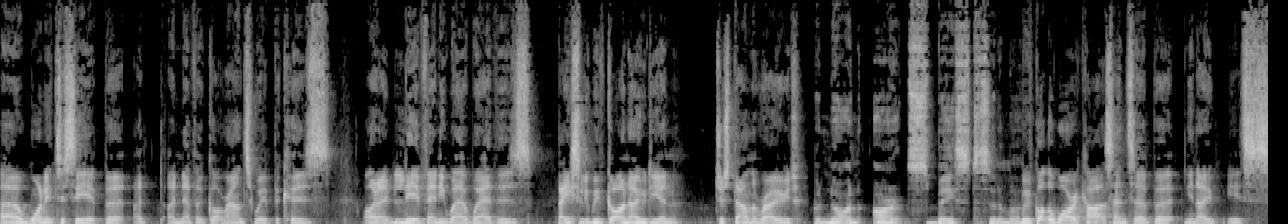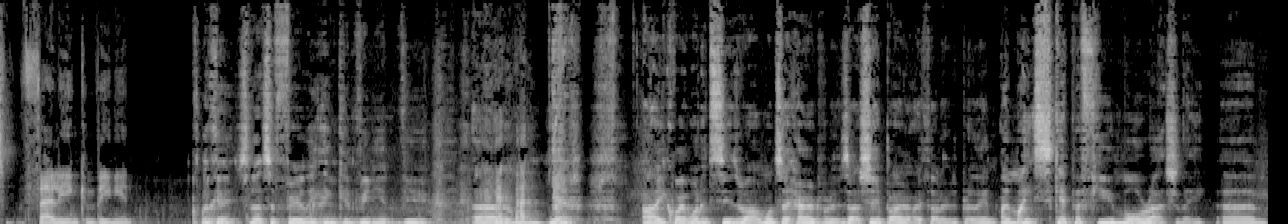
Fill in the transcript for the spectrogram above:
Uh, wanted to see it, but I, I never got around to it because I don't live anywhere where there's. Basically, we've got an Odeon just down the road. But not an arts based cinema. We've got the Warwick Art Centre, but you know it's fairly inconvenient. Okay, so that's a fairly inconvenient view. Um, yeah. I quite wanted to see as well, and once I heard what it was actually about, I thought it was brilliant. I might skip a few more actually. Um,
